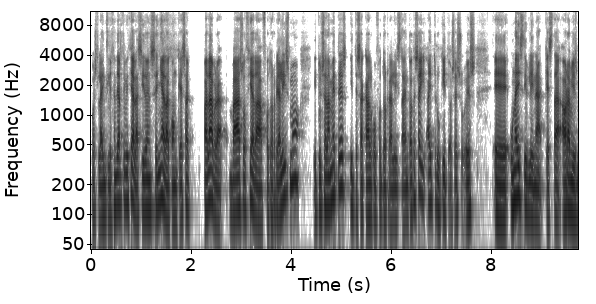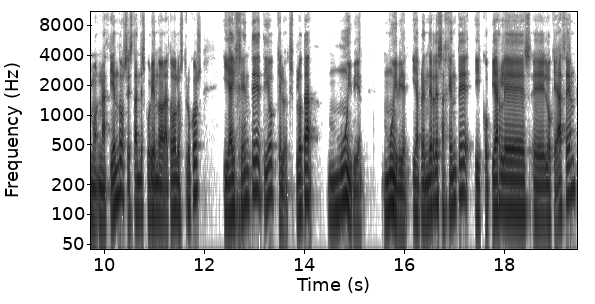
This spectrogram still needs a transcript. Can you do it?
pues la inteligencia artificial ha sido enseñada con que esa palabra va asociada a fotorrealismo y tú se la metes y te saca algo fotorrealista. Entonces hay, hay truquitos, eso es eh, una disciplina que está ahora mismo naciendo, se están descubriendo ahora todos los trucos y hay gente, tío, que lo explota muy bien muy bien. Y aprender de esa gente y copiarles eh, lo que hacen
